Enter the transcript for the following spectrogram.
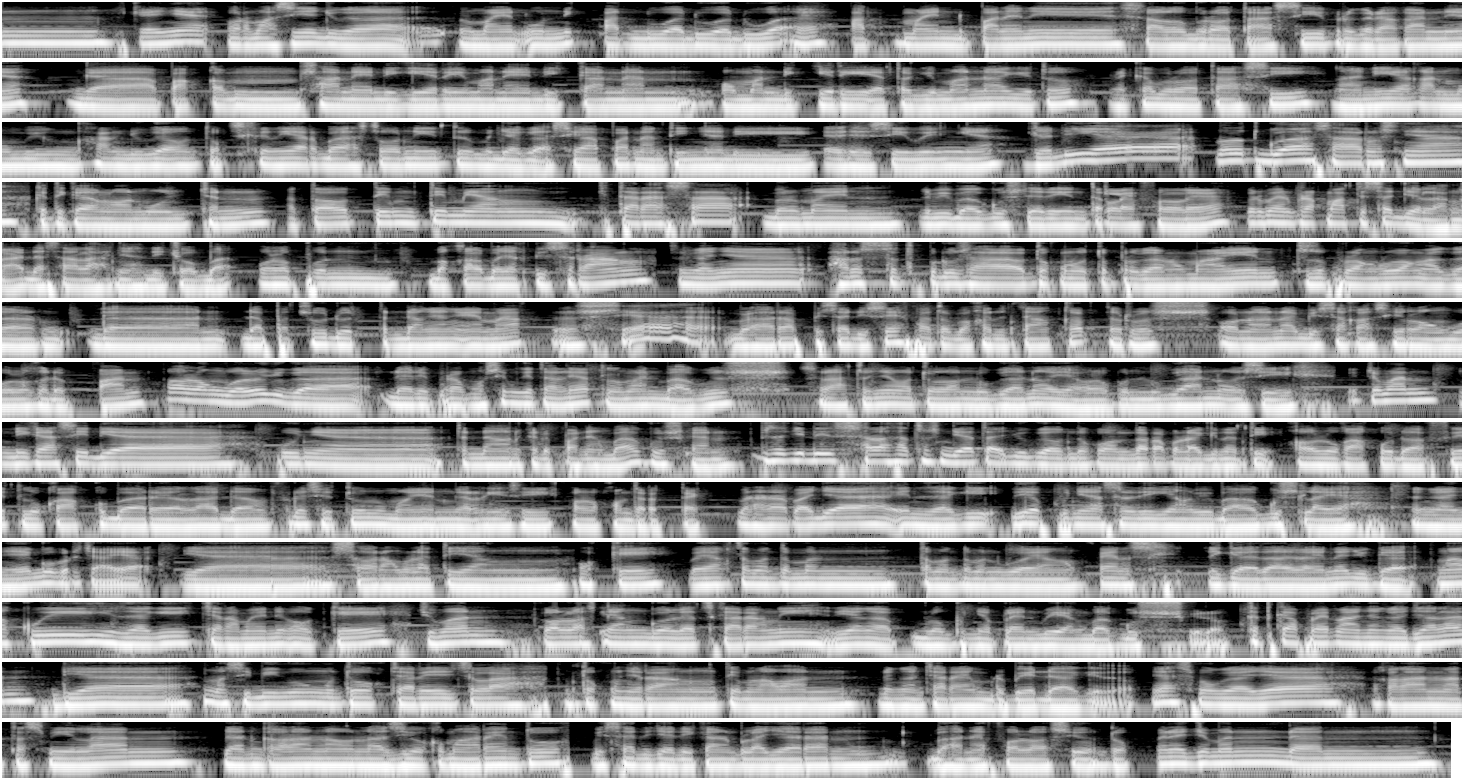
kayaknya formasinya juga lumayan unik 4-2-2-2 ya. 4 pemain depan ini selalu berotasi pergerakannya. Nggak pakem Sane di kiri Mane di kanan Oman di kiri atau gimana gitu. Mereka berotasi. Nah ini akan membingungkan juga untuk Skriniar Bastoni itu menjaga siapa nantinya di sisi wingnya. Jadi ya menurut gua seharusnya ketika lawan Munchen atau tim-tim yang kita rasa bermain lebih bagus dari Inter level ya. Bermain pragmatis aja lah nggak ada salahnya dicoba. Walaupun bakal banyak diserang seenggaknya harus tetap berusaha untuk menutup pergerakan main tutup ruang-ruang agar nggak dapat sudut tendang yang enak. Terus ya berharap bisa di save atau bahkan ditangkap terus Onana bisa kasih long ball ke depan. Oh long ball juga dari pramusim kita lihat lumayan bagus. Salah satunya waktu lawan Lugano ya walaupun Lugano sih. Ya, cuman indikasi dia punya tendangan ke depan yang bagus kan. Bisa jadi salah satu senjata juga untuk counter apalagi nanti kalau Lukaku David, Lukaku Barella, Dumfries itu lumayan ngeri sih kalau counter attack. Berharap aja Inzaghi dia punya strategi yang lebih bagus lah ya. Seenggaknya ya gue percaya dia seorang pelatih yang oke. Okay. Banyak teman-teman teman-teman gue yang fans Liga Italia lainnya juga ngakui Inzaghi cara mainnya oke. Okay. Cuman kalau yang gue lihat sekarang nih dia nggak belum punya plan B yang bagus gitu. Ketika plan A nya nggak jalan, dia masih bingung untuk cari celah untuk menyerang tim lawan dengan cara yang berbeda berbeda gitu. Ya semoga aja kekalahan atas Milan dan kekalahan lawan Lazio kemarin tuh bisa dijadikan pelajaran bahan evaluasi untuk manajemen dan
